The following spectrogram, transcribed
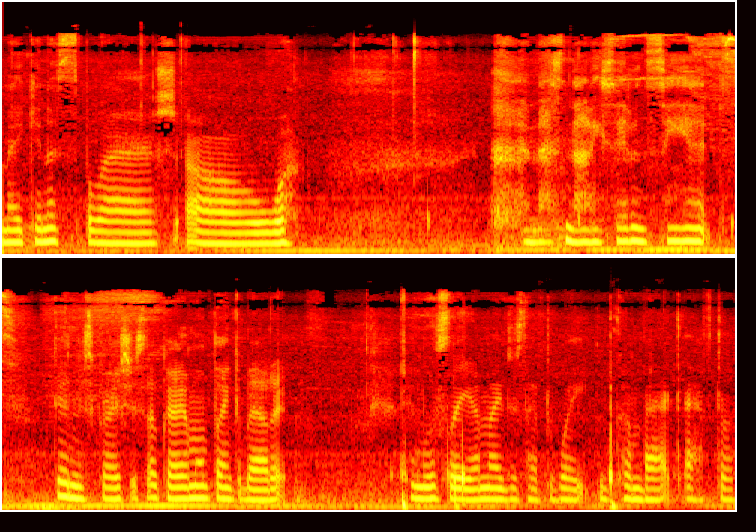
Making a splash. Oh. And that's 97 cents. Goodness gracious. Okay, I'm to think about it. And we'll see. I may just have to wait and come back after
